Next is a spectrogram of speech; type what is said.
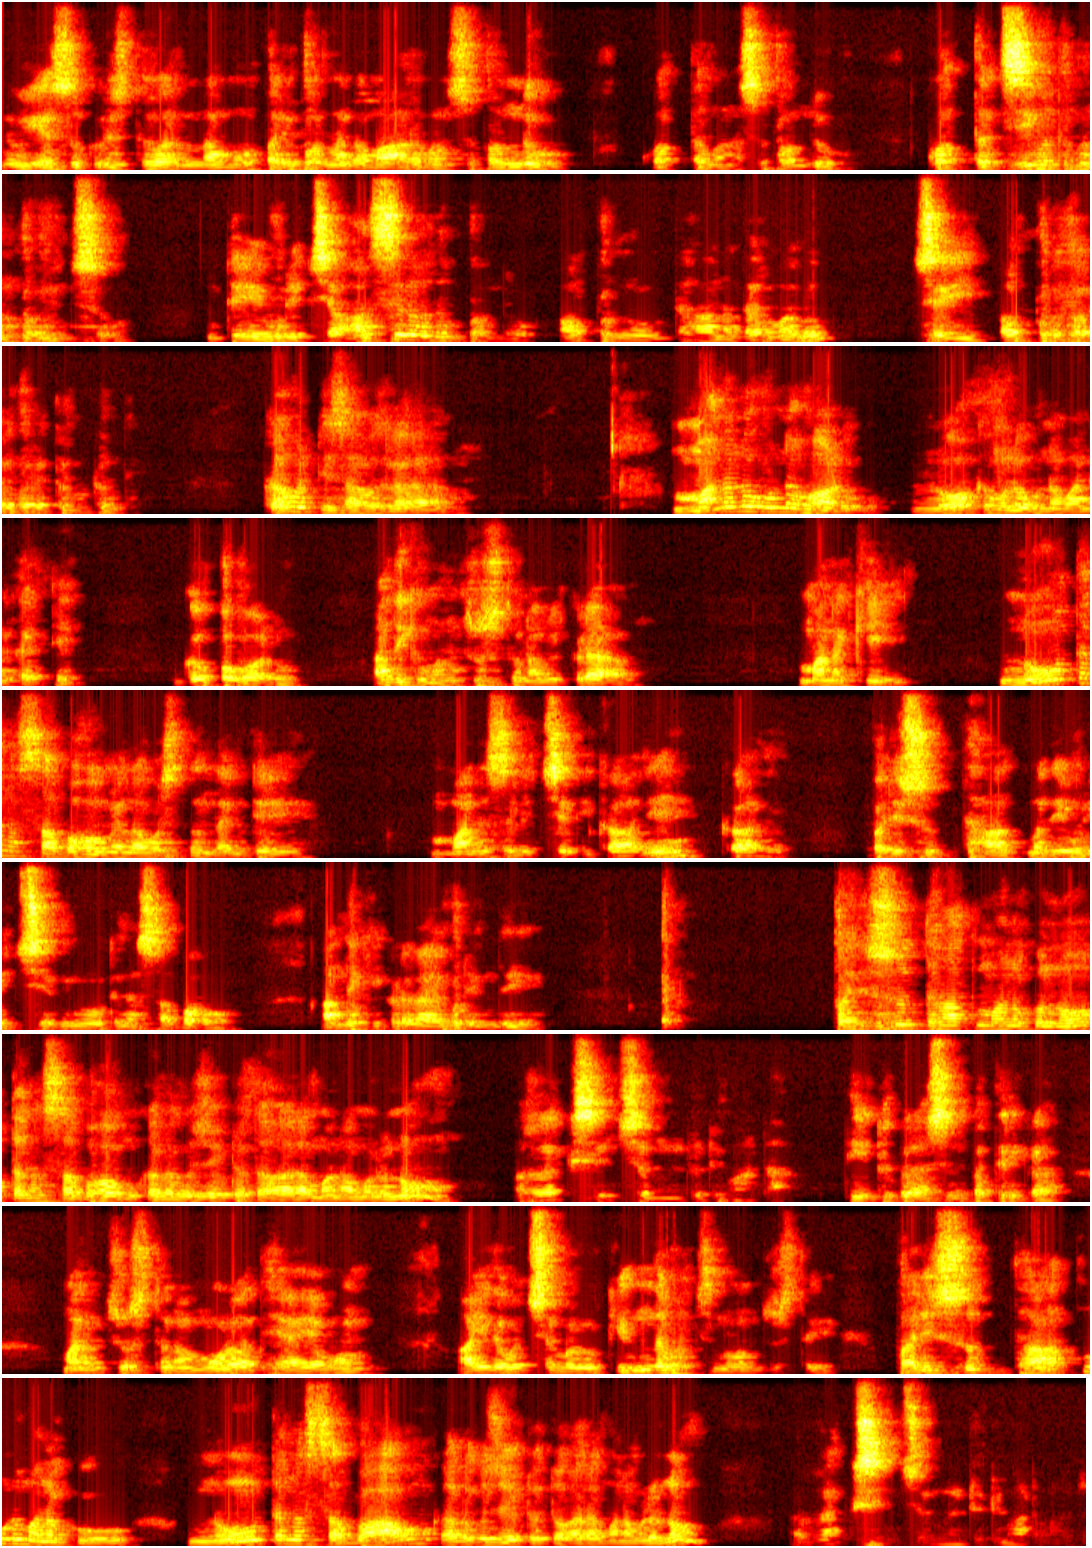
నువ్వు యేసుక్రీస్తు వారి నమ్ము పరిపూర్ణంగా మారు మనసు పొందు కొత్త మనసు పొందు కొత్త జీవితం అనుభవించు దేవుడిచ్చే ఆశీర్వాదం పొందు. అప్పుడు నువ్వు దాన ధర్మాలు చెయ్యి అప్పుడు ఫలభరితం ఉంటుంది. కాబట్టి సహోదరులారా మనలో ఉన్నవాడు లోకములో ఉన్నవాడిని కంటే గొప్పవాడు అది మనం చూస్తున్నాం ఇక్కడ మనకి నూతన స్వభావం ఎలా వస్తుందంటే మనసులు ఇచ్చేది కాదే కాదు పరిశుద్ధాత్మ దేవుడు ఇచ్చేది నూతన స్వభావం. అందుకే ఇక్కడ రాయబడింది పరిశుద్ధాత్మనుకు నూతన స్వభావం కలుగజేయట ద్వారా మనములను రక్షించినటువంటి మాట. తీర్పు రాసిన పత్రిక మనం చూస్తున్నాం మూడో అధ్యాయము ఐదవ వచనంలో కింద వచ్చిన చూస్తే పరిశుద్ధాత్ముడు మనకు నూతన స్వభావం కలుగజేయటం ద్వారా మనములను రక్షించున్నటువంటి మాట.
